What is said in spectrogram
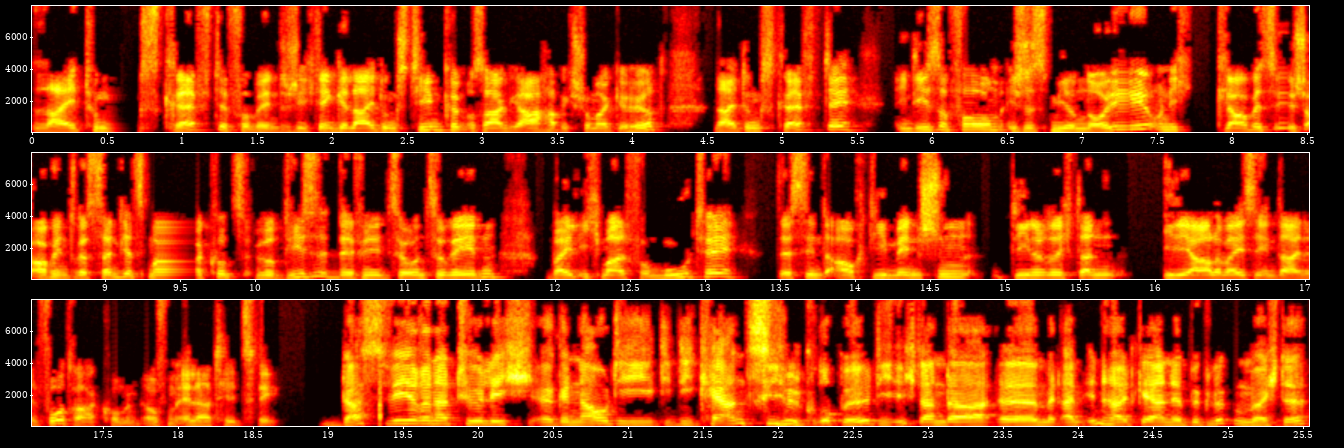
Leitungskräfte verwendest. Ich denke, Leitungsteam könnte man sagen, ja, habe ich schon mal gehört. Leitungskräfte in dieser Form ist es mir neu und ich glaube, es ist auch interessant, jetzt mal kurz über diese Definition zu reden, weil ich mal vermute, das sind auch die Menschen, die natürlich dann idealerweise in deinen Vortrag kommen auf dem LATC. Das wäre natürlich äh, genau die, die, die Kernzielgruppe, die ich dann da äh, mit einem Inhalt gerne beglücken möchte.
